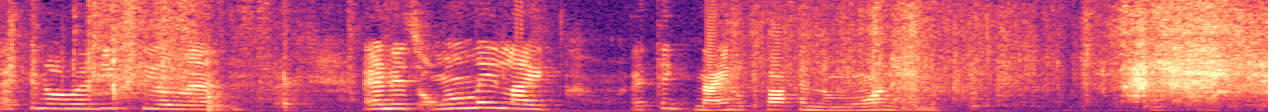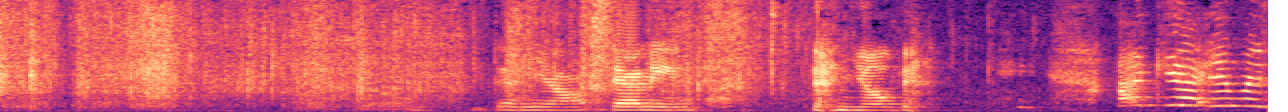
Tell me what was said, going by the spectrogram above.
I can already feel it. And it's only like I think 9 o'clock in the morning. So, Danielle, Danny, Danielle. I can't even,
